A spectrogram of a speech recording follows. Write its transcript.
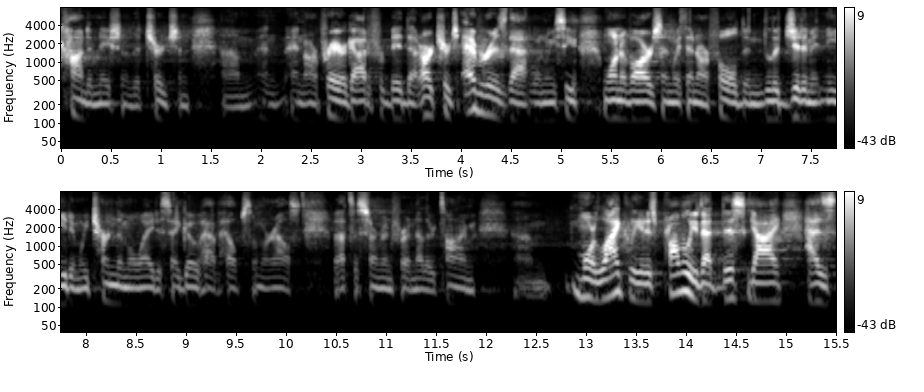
condemnation of the church. And, um, and, and our prayer, God forbid that our church ever is that when we see one of ours and within our fold in legitimate need and we turn them away to say, go have help somewhere else. But that's a sermon for another time. Um, more likely, it is probably that this guy has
